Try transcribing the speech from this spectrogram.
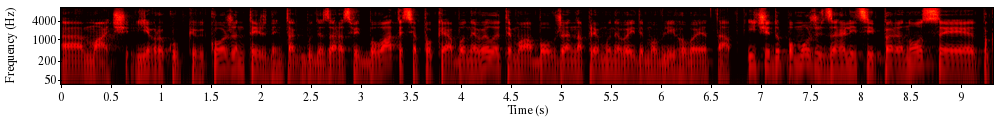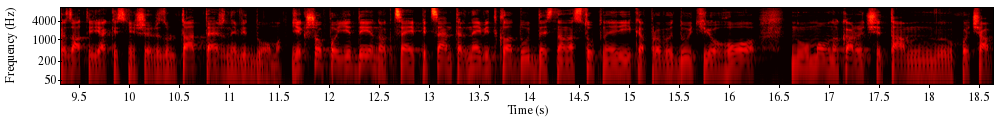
Е, Матчі Єврокубкові кожен тиждень так буде зараз відбуватися, поки або не вилетимо, або вже напряму не вийдемо в ліговий етап. І чи допоможуть взагалі ці переноси показати якісніший результат, теж невідомо. Якщо поєдинок цей епіцентр не відкладуть десь на наступний рік, а проведуть його, ну умовно кажучи, там, хоча б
